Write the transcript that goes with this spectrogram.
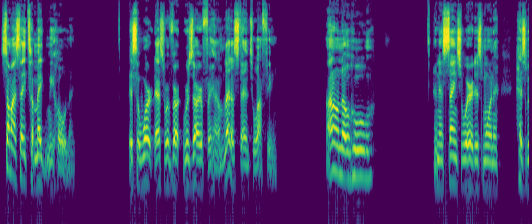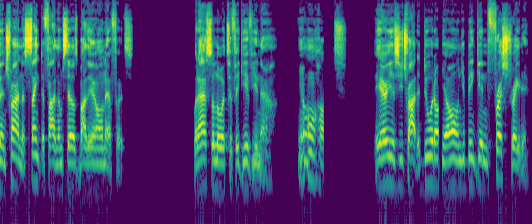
somebody say, to make me holy. It's a work that's reserved for him. Let us stand to our feet. I don't know who in this sanctuary this morning has been trying to sanctify themselves by their own efforts. But I ask the Lord to forgive you now. Your own hearts. The areas you tried to do it on your own, you've been getting frustrated.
